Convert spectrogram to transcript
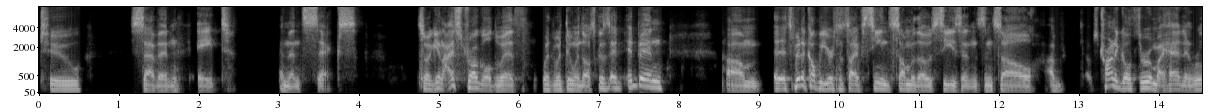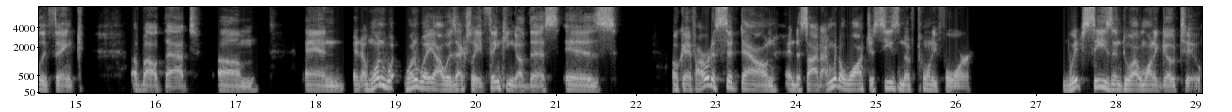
two, seven, eight, and then six. So again, I struggled with with with doing those because it had been um it's been a couple years since I've seen some of those seasons, and so i I was trying to go through my head and really think about that. Um, and and one one way I was actually thinking of this is, okay, if I were to sit down and decide I'm going to watch a season of 24, which season do I want to go to?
